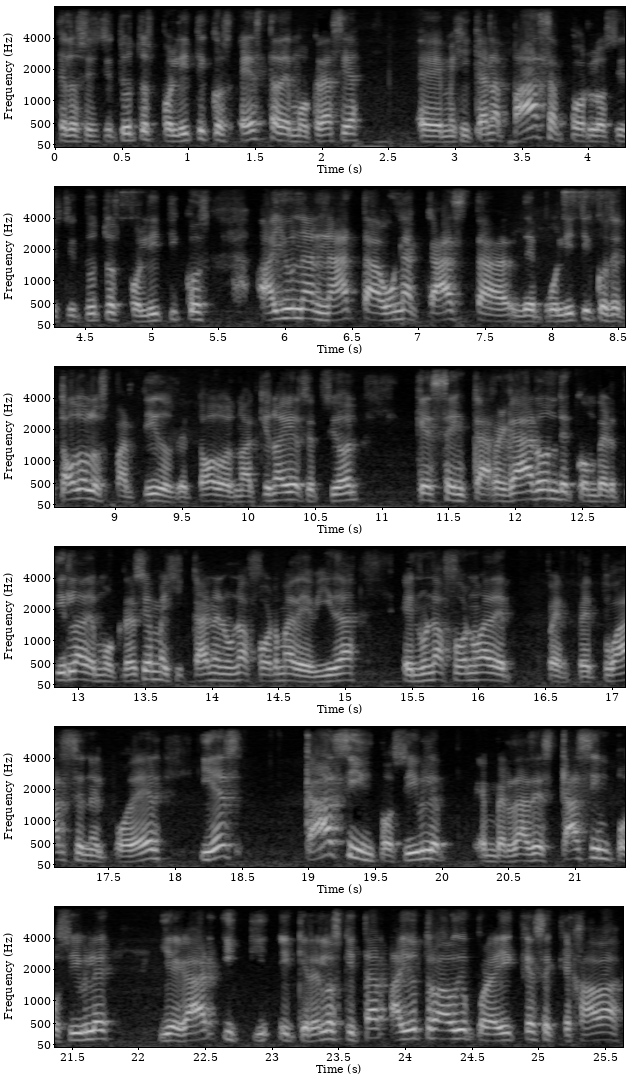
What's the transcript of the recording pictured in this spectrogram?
de los institutos políticos. Esta democracia eh, mexicana pasa por los institutos políticos. Hay una nata, una casta de políticos de todos los partidos, de todos, ¿no? Aquí no hay excepción, que se encargaron de convertir la democracia mexicana en una forma de vida, en una forma de perpetuarse en el poder. Y es casi imposible, en verdad, es casi imposible llegar y, quererlos quitar. Hay otro audio por ahí que se quejaba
